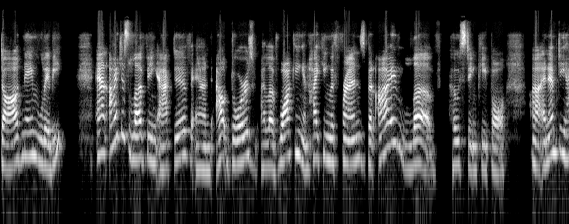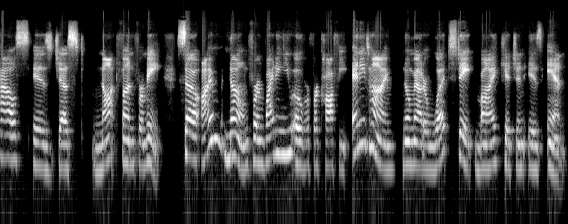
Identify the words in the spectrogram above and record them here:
dog named Libby. And I just love being active and outdoors. I love walking and hiking with friends, but I love hosting people. Uh, an empty house is just not fun for me. So I'm known for inviting you over for coffee anytime, no matter what state my kitchen is in.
